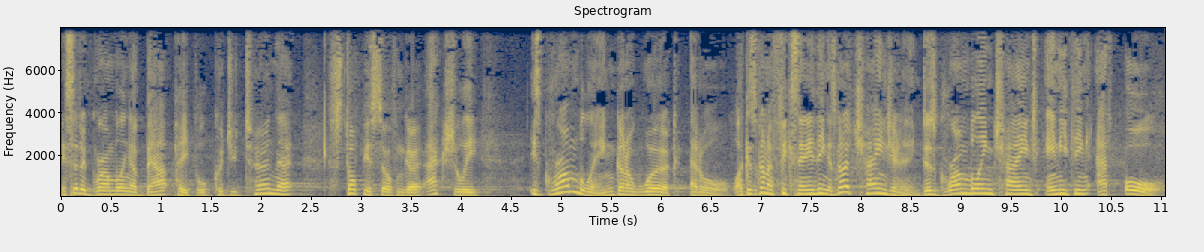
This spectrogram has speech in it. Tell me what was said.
Instead of grumbling about people, could you turn that, stop yourself and go, actually, is grumbling going to work at all? Like, is it going to fix anything? Is it going to change anything? Does grumbling change anything at all?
